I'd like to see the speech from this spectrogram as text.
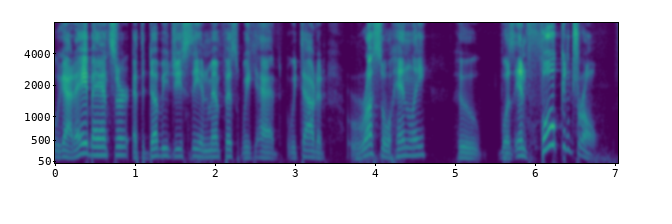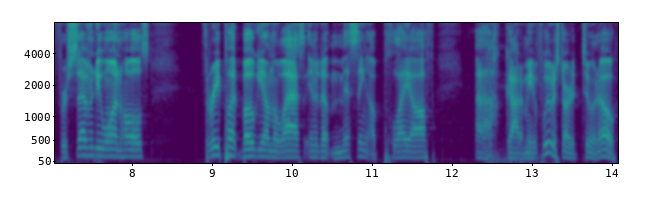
We got Abe Ancer at the WGC in Memphis. We had we touted Russell Henley, who was in full control for 71 holes, three putt bogey on the last, ended up missing a playoff. Ah, God, I mean, if we would have started two and zero,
